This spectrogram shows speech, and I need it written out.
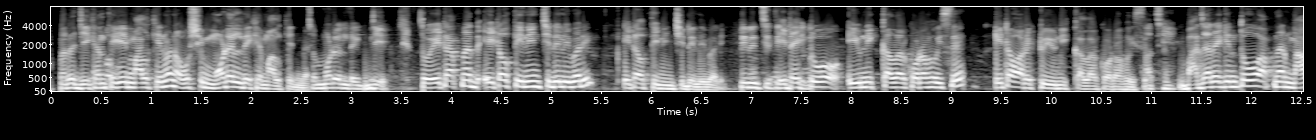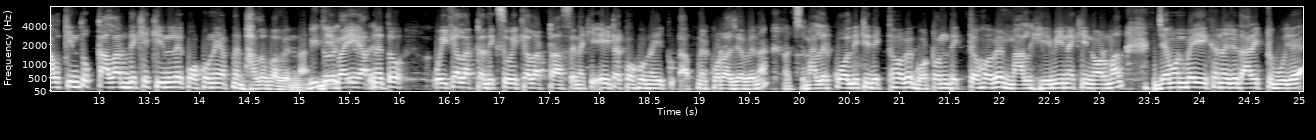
আপনারা যেখান থেকেই মাল কিনবেন অবশ্যই মডেল দেখে মাল কিনবেন। আচ্ছা মডেল দেখবি জি। তো এটা আপনার এটাও তিন ইঞ্চি ডেলিভারি এটাও তিন ইঞ্চি ডেলিভারি তিন ইঞ্চি এটা একটু ইউনিক কালার করা হয়েছে এটাও আর একটু ইউনিক কালার করা হয়েছে। আচ্ছা। বাজারে কিন্তু আপনার মাল কিন্তু কালার দেখে কিনলে কখনোই আপনি ভালো পাবেন না। যে ভাই আপনি তো ওই কালারটা দেখছে ওই কালারটা আছে নাকি এটা কখনোই আপনার করা যাবে না। আচ্ছা। মালের কোয়ালিটি দেখতে হবে গঠন দেখতে হবে মাল হেভি নাকি নরমাল যেমন ভাই এখানে যদি আরেকটু বোঝায়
